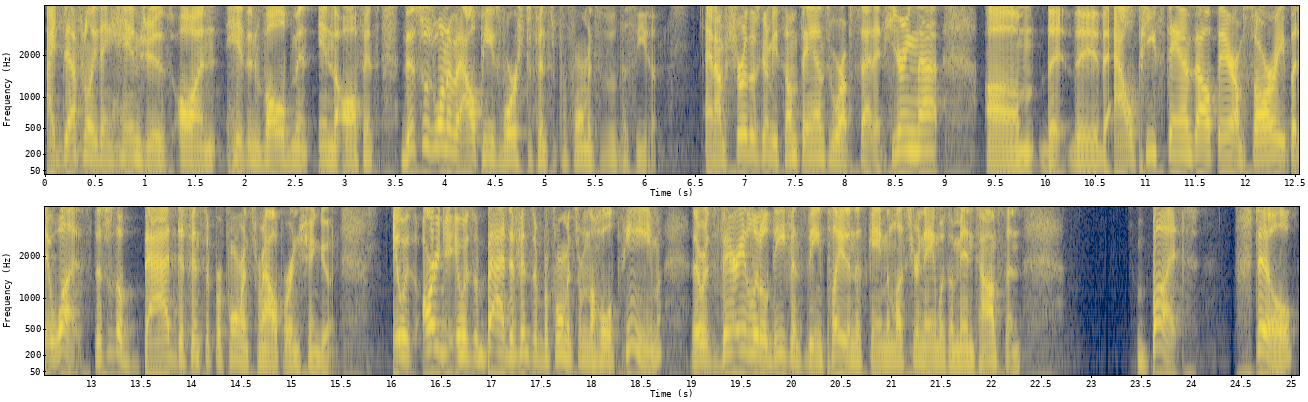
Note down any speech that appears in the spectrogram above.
I definitely think hinges on his involvement in the offense. This was one of Alp's worst defensive performances of the season. And I'm sure there's going to be some fans who are upset at hearing that. Um, the the the Alp stands out there. I'm sorry, but it was. This was a bad defensive performance from Alperen Sengun. It was argue it was a bad defensive performance from the whole team. There was very little defense being played in this game unless your name was Amen Thompson. But still,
